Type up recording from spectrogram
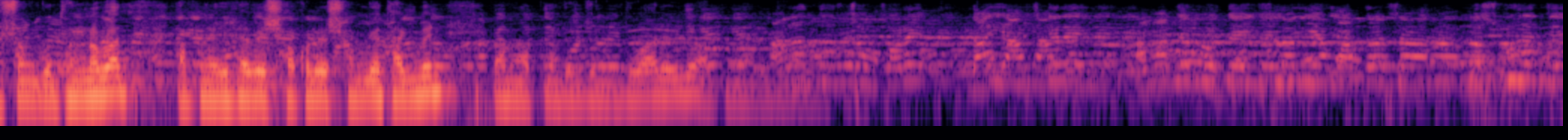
অসংখ্য ধন্যবাদ। আপনারা এইভাবে সকলের সঙ্গে থাকবেন এবং আপনাদের জন্য দোয়া রইল। আপনারা তাই আজকের আমাদের মধ্যে ইসলামিয়া মাদ্রাসা স্কুলের যে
